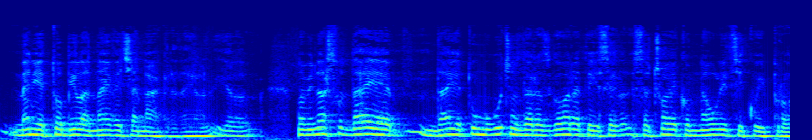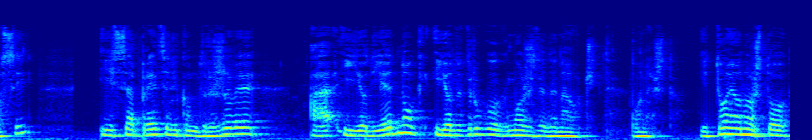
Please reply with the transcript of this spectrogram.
Meni je to bila najveća nagrada. Jel, jel, novinarstvo daje, daje tu mogućnost da razgovarate i sa, sa čovjekom na ulici koji prosi i sa predsjednikom države, a i od jednog i od drugog možete da naučite ponešto. I to je ono što,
